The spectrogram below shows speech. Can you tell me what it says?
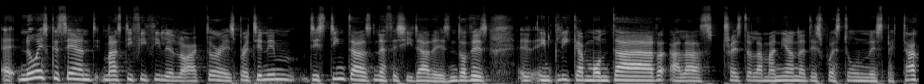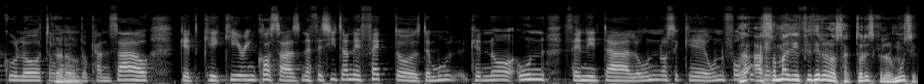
eh, no es que sean más difíciles los actores, pero tienen distintas necesidades. Entonces, eh, implica montar a las 3 de la mañana después de un espectáculo, todo Claro. el mundo cansado, que, que quieren cosas, necesitan efectos, de que no, un cenital, un no sé qué, un O foco. sea, ah, que- son más difíciles los actores que los músicos.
